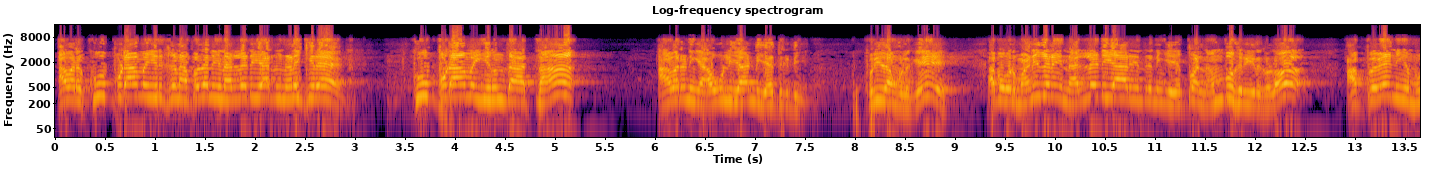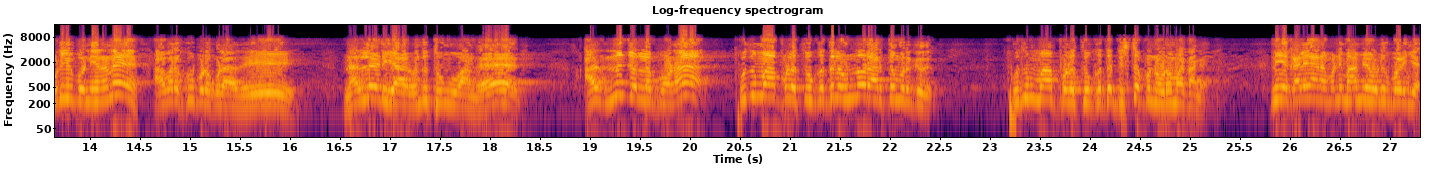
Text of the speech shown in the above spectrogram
அவரை கூப்பிடாம இருக்கணும். அப்பதான் நீ நல்லடியார்னு நினைக்கிற. கூப்பிடாம இருந்தா தான் அவரை நீங்க அவுளியான்னு ஏத்துக்கிட்டீங்க. புரியுதா உங்களுக்கு? அப்ப ஒரு மனிதரை நல்லடியார் என்று நீங்க எப்ப நம்புகிறீர்களோ அப்பவே நீங்க முடிவு பண்ணிடணும் அவரை கூப்பிடக்கூடாது. நல்லடியார் வந்து தூங்குவாங்க. அது இன்னும் சொல்ல போனா புது தூக்கத்துல இன்னொரு அர்த்தம் இருக்குது. புது தூக்கத்தை டிஸ்டர்ப் பண்ண விட மாட்டாங்க. நீங்க கல்யாணம் பண்ணி மாமியா வீட்டுக்கு போறீங்க.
